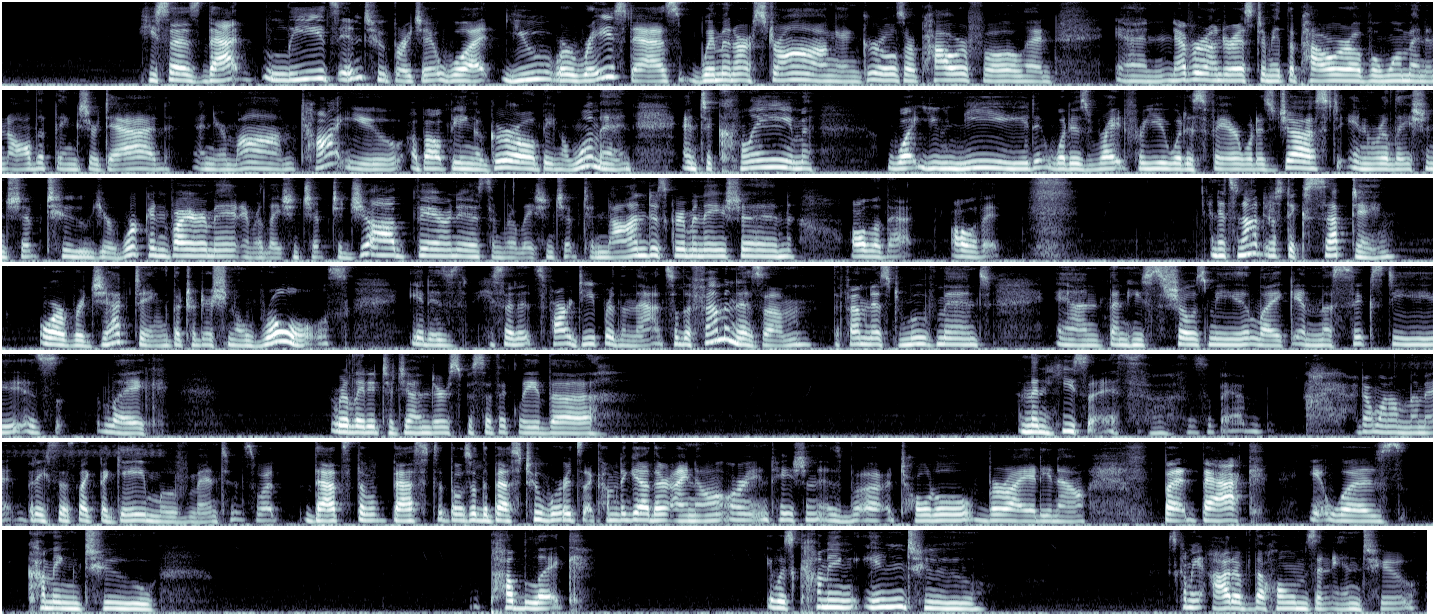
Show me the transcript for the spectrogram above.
he says that leads into Bridgette what you were raised as women are strong and girls are powerful and and never underestimate the power of a woman and all the things your dad and your mom taught you about being a girl, being a woman, and to claim what you need, what is right for you, what is fair, what is just in relationship to your work environment, in relationship to job fairness, in relationship to non discrimination, all of that, all of it. And it's not just accepting or rejecting the traditional roles. It is, he said, it's far deeper than that. So the feminism, the feminist movement, and then he shows me like in the 60s, like related to gender specifically the and then he says oh, this is a bad i don't want to limit but he says like the gay movement is what that's the best those are the best two words that come together. I know orientation is a total variety now but back it was coming to public. It was coming into it's coming out of the homes and into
